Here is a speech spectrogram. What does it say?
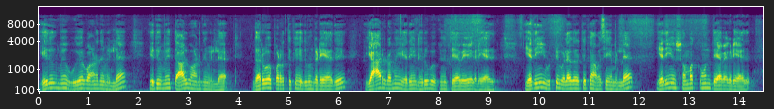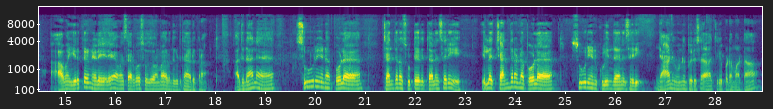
எதுவுமே உயர்வானதும் இல்லை எதுவுமே தாழ்வானதும் இல்லை. கர்வப்படுறதுக்கும் எதுவும் கிடையாது யாரிடமும் எதையும் நிரூபிக்கவும் தேவையே கிடையாது. எதையும் விட்டு விலகிறதுக்கும் அவசியம் இல்லை எதையும் சுமக்கவும் தேவை கிடையாது. அவன் இருக்கிற நிலையிலே அவன் சர்வ சுதமாக இருந்துக்கிட்டு தான் இருக்கிறான். அதனால சூரியனை போல் சந்திரன் சுட்டெரித்தாலும் சரி இல்லை சந்திரனை போல் சூரியன் குளிர்ந்தாலும் சரி ஞானி ஒன்றும் பெருசாக ஆச்சரியப்பட மாட்டான்.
